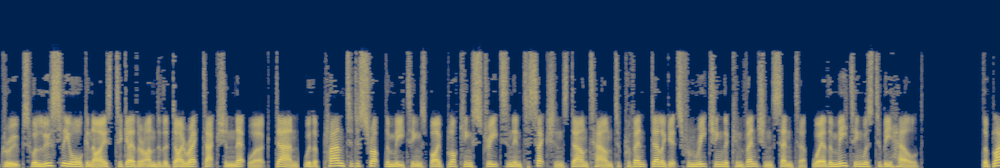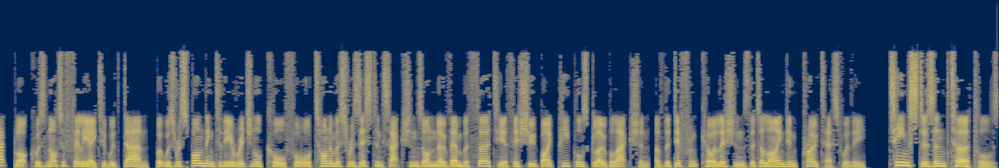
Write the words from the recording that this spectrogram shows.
groups were loosely organized together under the Direct Action Network DAN, with a plan to disrupt the meetings by blocking streets and intersections downtown to prevent delegates from reaching the convention center, where the meeting was to be held. The Black Bloc was not affiliated with DAN, but was responding to the original call for autonomous resistance actions on November 30 issued by People's Global Action, of the different coalitions that aligned in protest with the Teamsters and Turtles,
